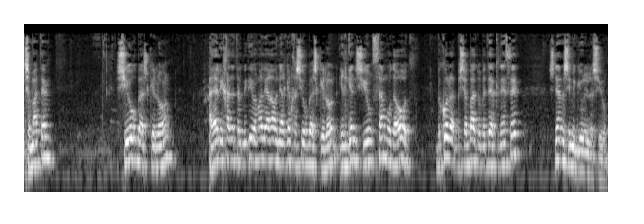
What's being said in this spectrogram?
שמעתם? שיעור באשקלון, היה לי אחד התלמידים, אמר לי הרב, אני ארגן לך שיעור באשקלון, ארגן שיעור, שם מודעות בכל, בשבת בבתי הכנסת, שני אנשים הגיעו לי לשיעור.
